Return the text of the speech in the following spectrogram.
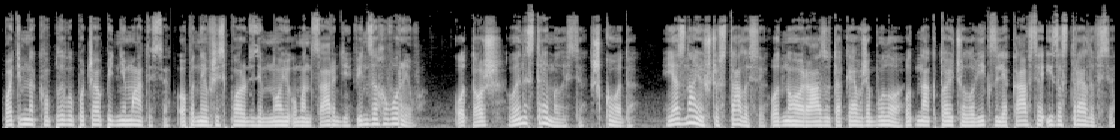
Потім наквапливо почав підніматися. Опинившись поруч зі мною у мансарді, він заговорив Отож, ви не стрималися, шкода. Я знаю, що сталося. Одного разу таке вже було, однак той чоловік злякався і застрелився.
